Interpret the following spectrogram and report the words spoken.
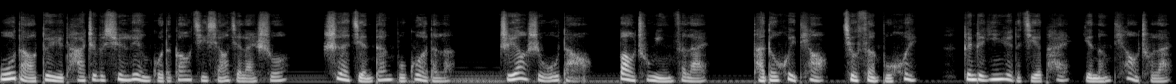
舞蹈对于她这个训练过的高级小姐来说，是再简单不过的了。只要是舞蹈，报出名字来，她都会跳；就算不会，跟着音乐的节拍也能跳出来。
